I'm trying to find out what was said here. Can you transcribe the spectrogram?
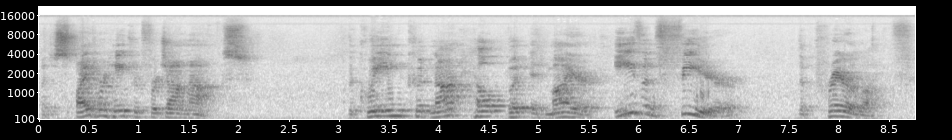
But despite her hatred for John Knox, the queen could not help but admire, even fear, the prayer life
